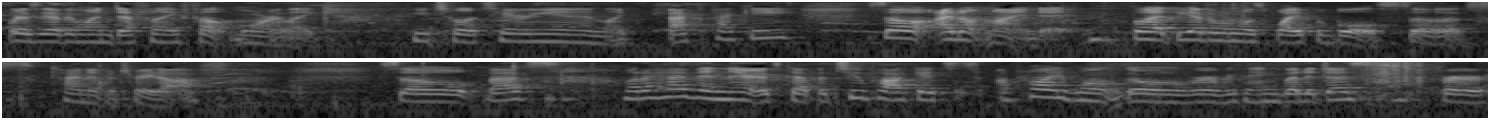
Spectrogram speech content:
whereas the other one definitely felt more like utilitarian and like backpacky. So I don't mind it, but the other one was wipeable, so that's kind of a trade-off. So that's what I have in there. It's got the two pockets. I probably won't go over everything, but it does, for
